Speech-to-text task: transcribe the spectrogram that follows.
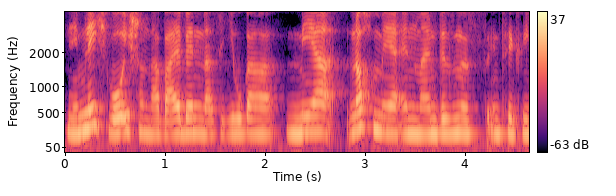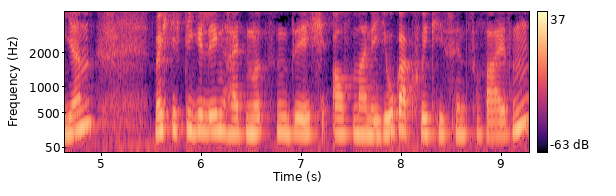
Nämlich, wo ich schon dabei bin, das Yoga mehr, noch mehr in mein Business zu integrieren möchte ich die Gelegenheit nutzen, dich auf meine Yoga-Quickies hinzuweisen.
